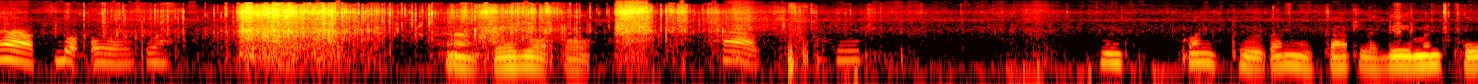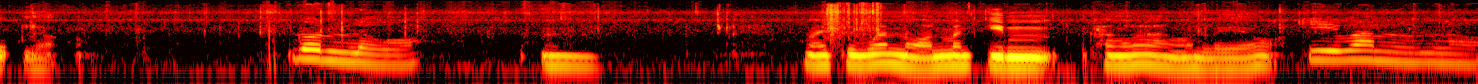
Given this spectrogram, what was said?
หากบ่ออกว่ะหากได้บอกออกหากเฮ็ดมันมันถือกันนี่กัดและเดีมันผุแล้วร่นหลออืมหมายถึงว่าหนอนมันกินข้างล่างมันแล้วจีวันหลอ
